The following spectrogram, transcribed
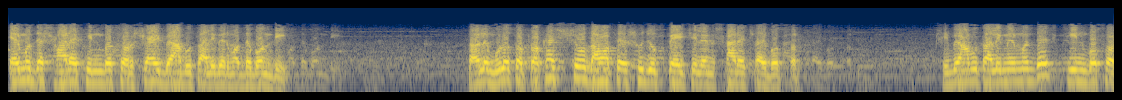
এর মধ্যে সাড়ে তিন বছর সাহেব আবু তালিবের মধ্যে বন্দী। তাহলে মূলত প্রকাশ্য দাওয়াতের সুযোগ পেয়েছিলেন সাড়ে ছয় বছর। শিবে আবু তালিমের মধ্যে তিন বছর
